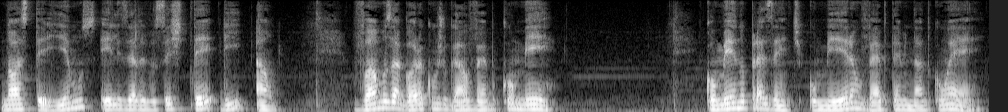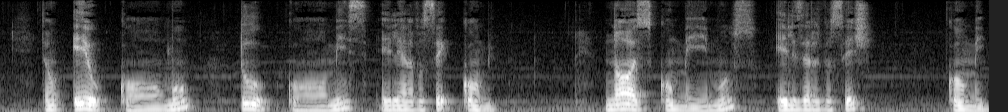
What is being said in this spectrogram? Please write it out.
Nós teríamos, eles, elas, vocês teriam. Vamos agora conjugar o verbo comer. Comer no presente. Comer é um verbo terminado com ER. Então, eu como, tu comes, ele, ela, você come. Nós comemos, eles, elas, vocês comem.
